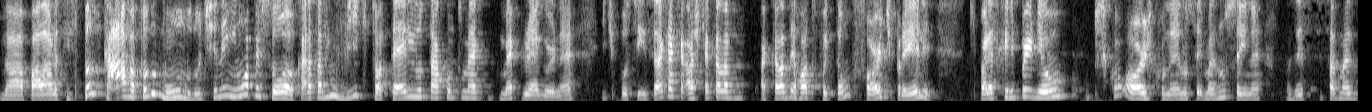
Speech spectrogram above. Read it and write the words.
na palavra assim, espancava todo mundo, não tinha nenhuma pessoa, o cara tava invicto até ele lutar contra o Mac, McGregor, né? E tipo assim, será que acho que aquela, aquela derrota foi tão forte para ele que parece que ele perdeu o psicológico, né? Não sei, mas não sei, né? Às vezes você sabe mais,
